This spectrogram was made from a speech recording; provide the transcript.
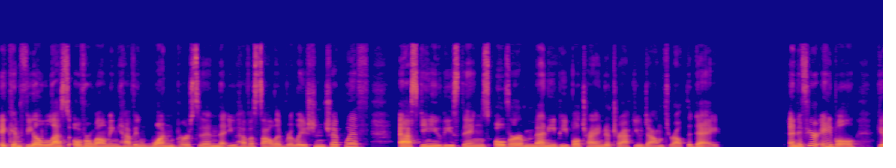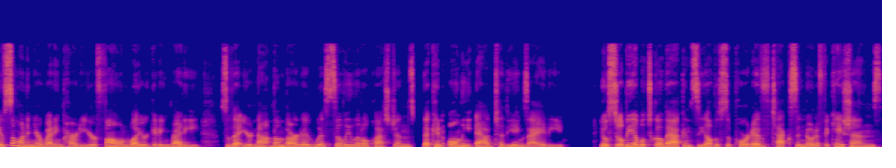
it can feel less overwhelming having one person that you have a solid relationship with asking you these things over many people trying to track you down throughout the day. And if you're able, give someone in your wedding party your phone while you're getting ready so that you're not bombarded with silly little questions that can only add to the anxiety. You'll still be able to go back and see all the supportive texts and notifications,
